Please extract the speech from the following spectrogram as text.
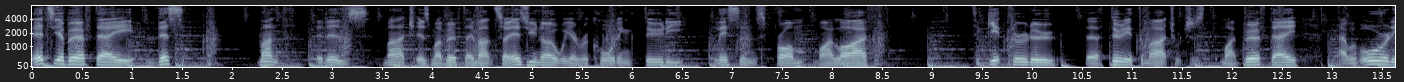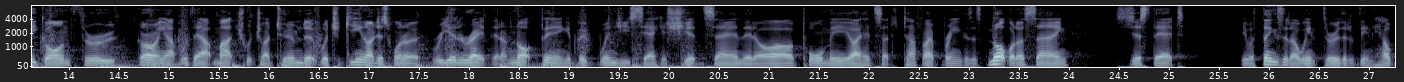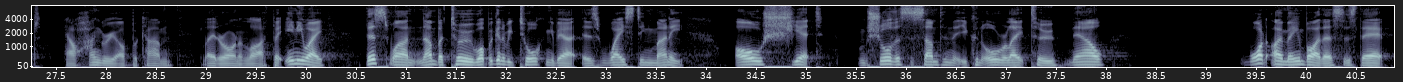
It's your birthday this month. It is. March is my birthday month. So, as you know, we are recording 30 lessons from my life to get through to the 30th of March, which is my birthday. Uh, we've already gone through growing up without much, which I termed it, which again, I just want to reiterate that I'm not being a big whingy sack of shit saying that, oh, poor me, I had such a tough upbringing, because it's not what I was saying. It's just that there were things that I went through that have then helped how hungry I've become later on in life. But anyway, this one, number two, what we're going to be talking about is wasting money. Oh shit. I'm sure this is something that you can all relate to. Now, what I mean by this is that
